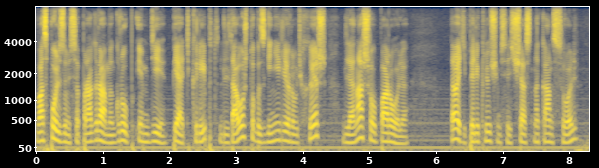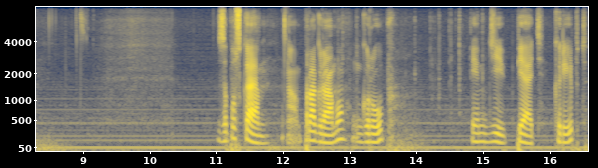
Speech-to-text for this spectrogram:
Воспользуемся программой Group MD5 Crypt для того, чтобы сгенерировать хэш для нашего пароля. Давайте переключимся сейчас на консоль. Запускаем а, программу Group MD5 Crypt.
